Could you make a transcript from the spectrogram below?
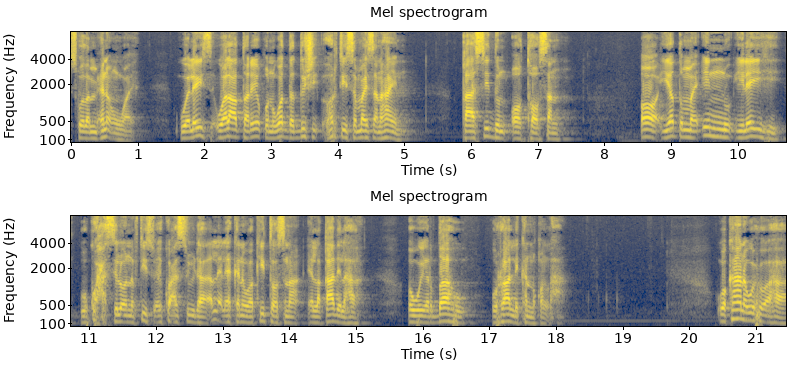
iswada micno un waaye. Walaa dariiqun wadda dushi hortiisa maysan ahayn qaasidun oo toosan oo yadma-inu ilayhi uu ku xasilo oo naftiisu ay ku xasilo yidhaha alla kani waa kii toosnaa ee la qaadi lahaa oo wayardaahu uu raalli ka noqon lahaa. Wa kaana wuxuu ahaa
